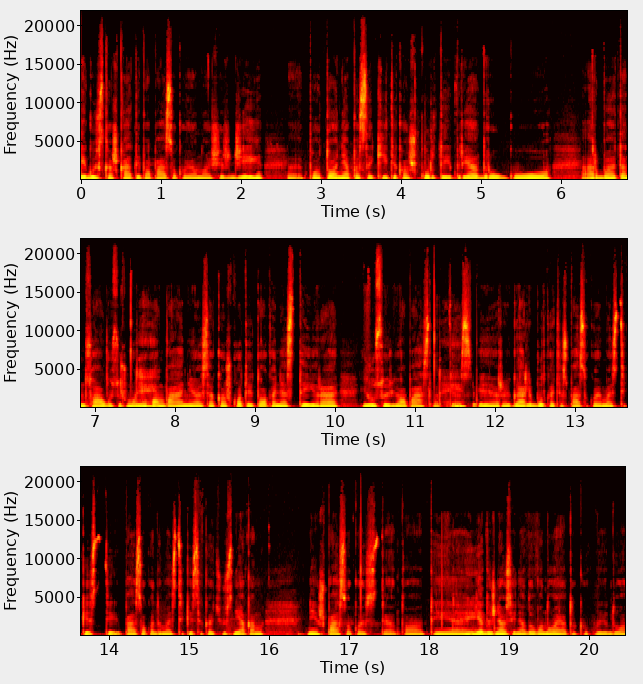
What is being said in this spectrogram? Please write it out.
jeigu jis kažką tai papasakojo nuoširdžiai, po to nepasakyti kažkur tai prie draugų arba ten suaugusių žmonių Taip. kompanijose kažko tai tokio, nes tai yra jūsų ir jo paslaptis. Taip. Ir gali būti, kad jis pasakojimas tikis, pasakodamas tikisi, kad jūs niekam neišpasakosite to. Tai Taip. jie dažniausiai nedovanoja tokių klaidų.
